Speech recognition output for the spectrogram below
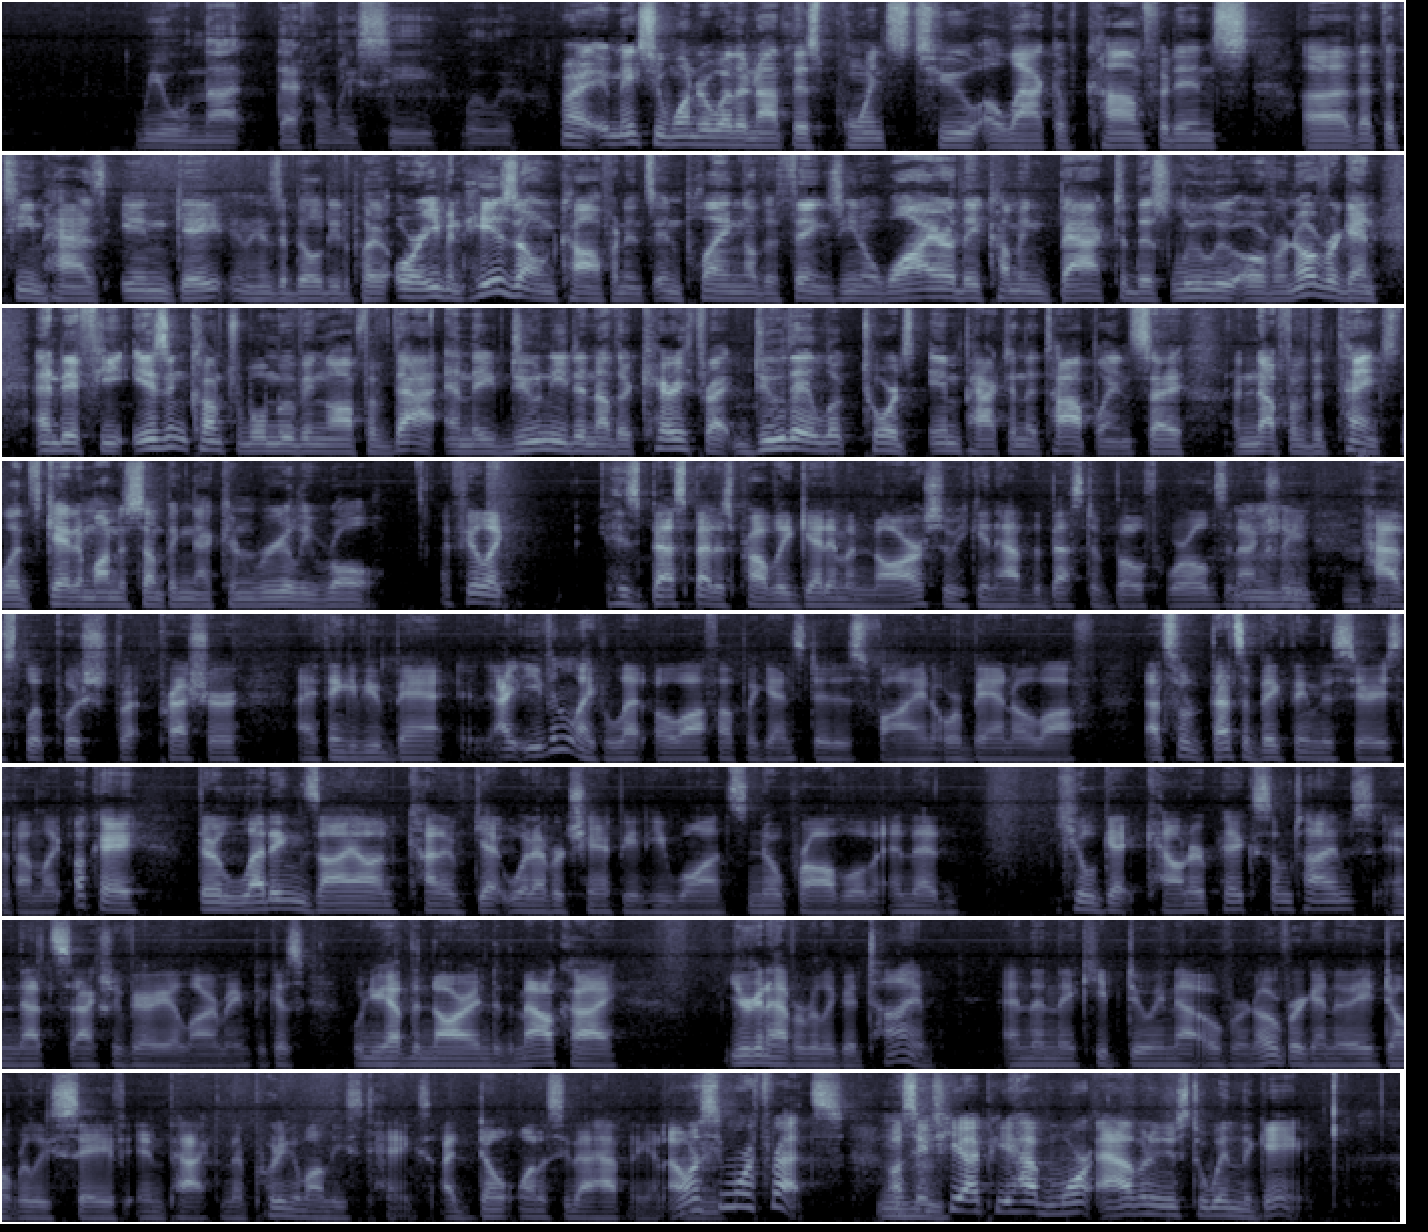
we will not definitely see Lulu. Right. It makes you wonder whether or not this points to a lack of confidence uh, that the team has in Gate and his ability to play, or even his own confidence in playing other things. You know, why are they coming back to this Lulu over and over again? And if he isn't comfortable moving off of that and they do need another carry threat, do they look towards Impact in the top lane? Say, enough of the tanks, let's get him onto something that can really roll. I feel like his best bet is probably get him a Gnar so he can have the best of both worlds and actually mm-hmm. have split push pressure I think if you ban, I even like let Olaf up against it is fine, or ban Olaf. That's what that's a big thing this series that I'm like, okay, they're letting Zion kind of get whatever champion he wants, no problem, and then he'll get counter picks sometimes, and that's actually very alarming because when you have the Gnar into the Maokai, you're gonna have a really good time. And then they keep doing that over and over again, and they don't really save Impact, and they're putting them on these tanks. I don't want to see that happen again. I want to see more threats. I want to see mm-hmm. TIP have more avenues to win the game.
